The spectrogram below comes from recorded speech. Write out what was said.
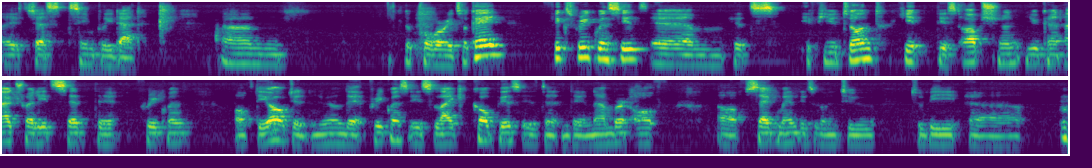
It's just simply that. Um, look forward it's okay. Fixed frequencies um, it's if you don't hit this option you can actually set the frequency of the object. You know, the frequency is like copies is the, the number of of segment is going to to be uh,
